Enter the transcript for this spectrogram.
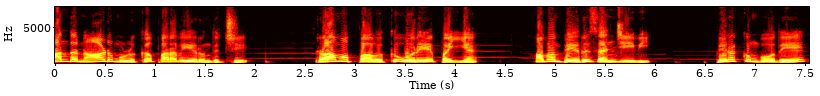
அந்த நாடு முழுக்க பரவி இருந்துச்சு. ராமப்பாவுக்கு ஒரே பையன். அவன் பேரு சஞ்சீவி. பிறக்கும் போதே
